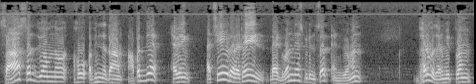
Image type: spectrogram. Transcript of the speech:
Sa sadvyomnoho abhinnatam apadya having achieved or attained that oneness between Sat and Vyoman, dharma dharmitvam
